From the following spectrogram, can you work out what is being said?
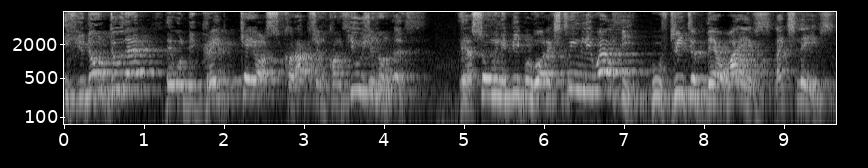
If you don't do that, there will be great chaos, corruption, confusion on earth. There are so many people who are extremely wealthy who've treated their wives like slaves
